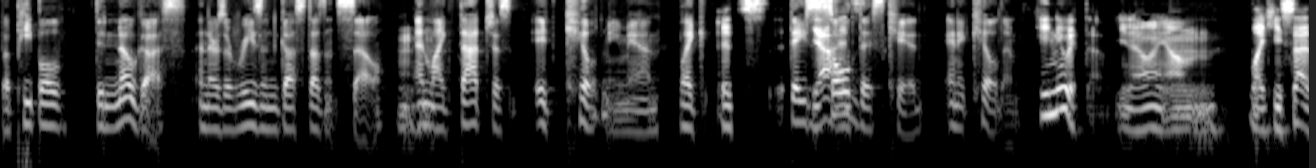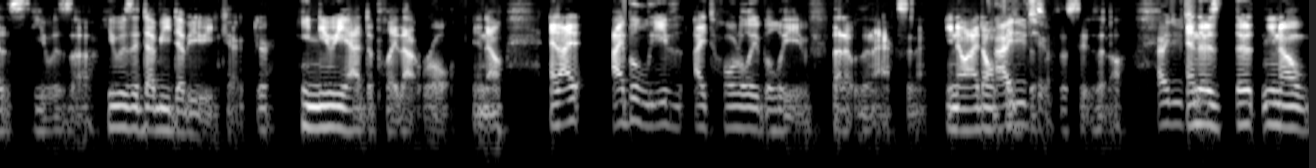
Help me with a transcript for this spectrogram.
but people didn't know Gus, and there's a reason Gus doesn't sell. And like that just it killed me, man. Like It's they Yeah, sold it's- this kid and it killed him. he knew it though, you know. Um, like he says, he was a he was a WWE character. He knew he had to play that role, you know. And I I believe I totally believe that it was an accident. You know, I don't I think do this too. was a suicide. I do too. And there's there you know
